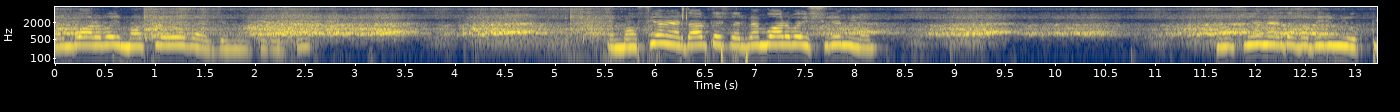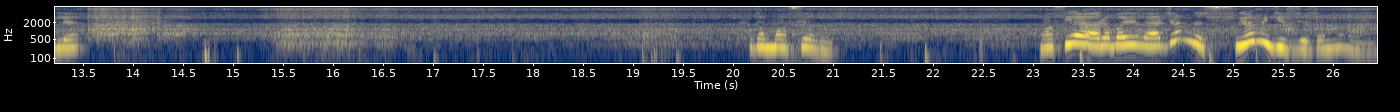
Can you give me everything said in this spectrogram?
ben bu arabayı mafyaya vereceğim arkadaşlar. E mafya nerede arkadaşlar? Ben bu arabayı süremiyorum. Mafya nerede haberim yok bile. Burada mafya var. Mafyaya arabayı vereceğim de suya mı gireceğiz anlamadım.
